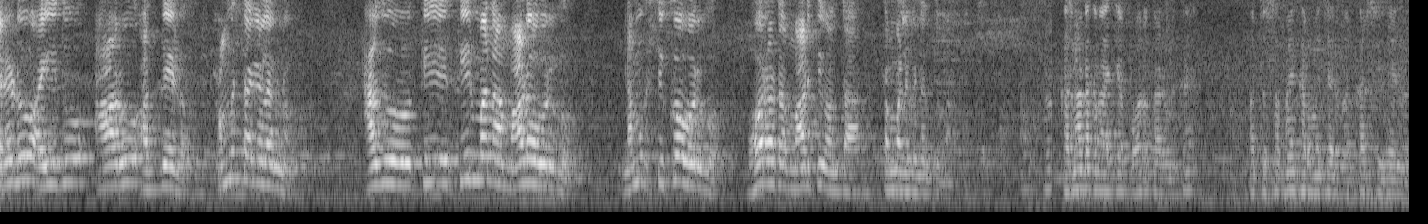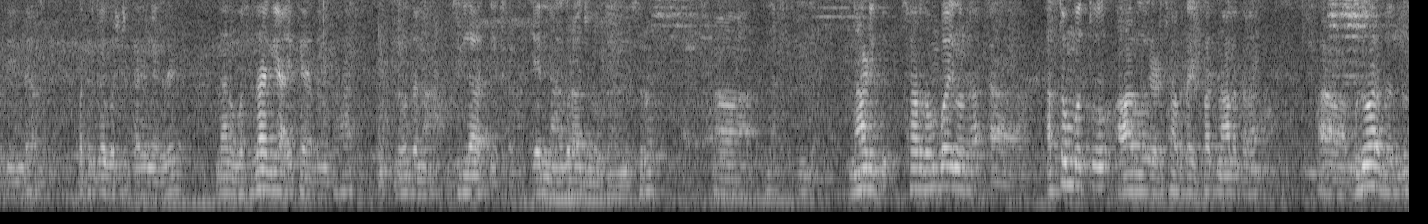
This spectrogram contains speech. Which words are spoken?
ಎರಡು, ಐದು, ಆರು, ಹದಿನೇಳು ಅಂಶಗಳನ್ನು ಅದು ತೀರ್ಮಾನ ಮಾಡೋವರೆಗೂ ನಮಗೆ ಸಿಕ್ಕೋವರೆಗೂ ಹೋರಾಟ ಮಾಡ್ತೀವಿ ಅಂತ ತಮ್ಮಲ್ಲಿ ವಿನಂತಿ ಮಾಡ್ತೀನಿ. ಕರ್ನಾಟಕ ರಾಜ್ಯ ಪೌರ ಕಾರ್ಮಿಕ ಮತ್ತು ಸಫಾಯಿ ಕರ್ಮಚಾರಿ ವರ್ಕರ್ಸ್ ಯೂನಿಯನ್ ವತಿಯಿಂದ ಪತ್ರಿಕಾಗೋಷ್ಠಿ ಕಾರ್ಯಾಲಯವಿದೆ ನಾನು ಹೊಸದಾಗಿ ಆಯ್ಕೆಯಾದಂತಹ ನೂತನ ಜಿಲ್ಲಾ ಅಧ್ಯಕ್ಷ ಎನ್ ನಾಗರಾಜು ಅಂತ ನನ್ನ ಹೆಸರು. ನಾಡಿದ್ದು ಸಾವಿರದ ಒಂಬೈನೂರ ಹತ್ತೊಂಬತ್ತು ಆರು ಎರಡು ಸಾವಿರದ ಇಪ್ಪತ್ತ್ನಾಲ್ಕರ ಬುಧವಾರದಂದು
